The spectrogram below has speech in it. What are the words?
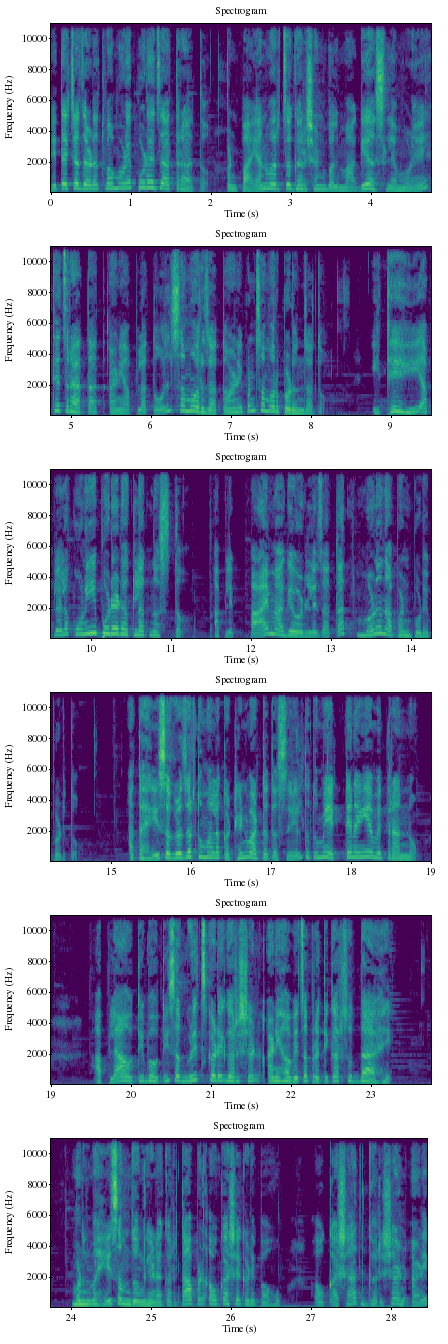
हे त्याच्या जडत्वामुळे पुढे जात राहतं. पण पायांवरचं घर्षण बल मागे असल्यामुळे तेच राहतात आणि आपला तोल समोर जातो आणि पण समोर पडून जातो. इथेही आपल्याला कोणीही पुढे ढकलत नसतं. आपले पाय मागे ओढले जातात म्हणून आपण पुढे पडतो. आता हे सगळं जर तुम्हाला कठीण वाटत असेल तर तुम्ही एकटे नाही आहे मित्रांनो. आपल्या अवतीभोवती सगळीचकडे घर्षण आणि हवेचा प्रतिकारसुद्धा आहे. म्हणून मग हे समजून घेण्याकरता आपण अवकाशाकडे पाहू. अवकाशात घर्षण आणि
